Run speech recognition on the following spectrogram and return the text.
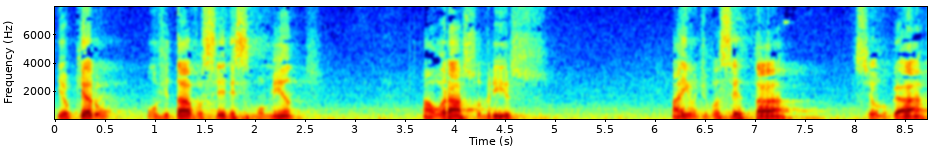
E eu quero convidar você nesse momento a orar sobre isso. Aí onde você está, no seu lugar,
